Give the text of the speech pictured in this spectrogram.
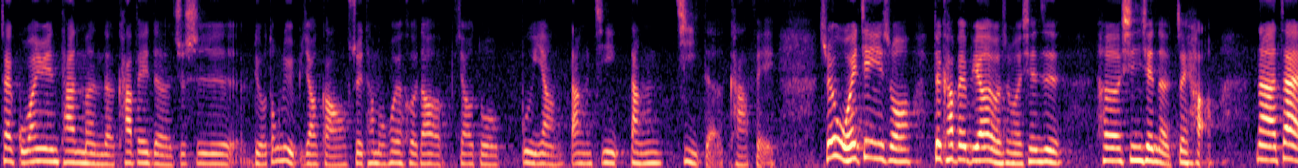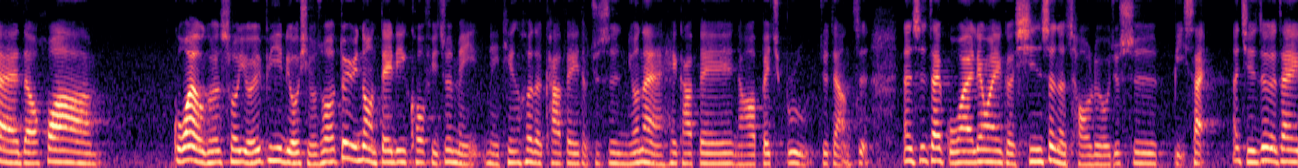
在国外，因为他们的咖啡的就是流动率比较高，所以他们会喝到比较多不一样当季当季的咖啡。所以我会建议说，对咖啡不要有什么限制，喝新鲜的最好。那再来的话。国外有个说有一批流行说，对于那种 daily coffee，就是每每天喝的咖啡的，就是牛奶黑咖啡，然后 batch brew 就这样子。但是在国外，另外一个兴盛的潮流就是比赛。那其实这个在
